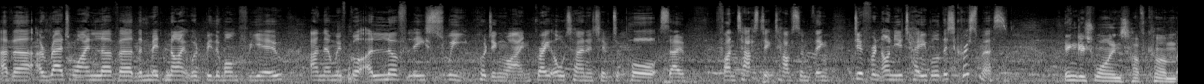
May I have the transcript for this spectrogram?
of a, a, red wine lover, the midnight would be the one for you. And then we've got a lovely sweet pudding wine, great alternative to port. So fantastic to have something different on your table this Christmas. English wines have come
